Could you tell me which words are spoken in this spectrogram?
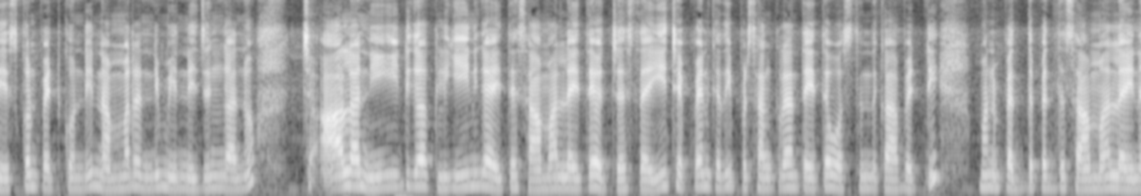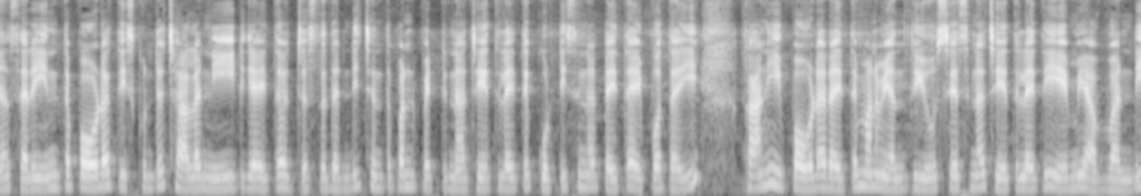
చేసుకొని పెట్టుకోండి. నమ్మరండి మీరు నిజంగాను. చాలా నీట్గా క్లీన్గా అయితే సామాన్లు అయితే వచ్చేస్తాయి. చెప్పాను కదా ఇప్పుడు సంక్రాంతి అయితే వస్తుంది కాబట్టి మనం పెద్ద పెద్ద సామాన్లు అయినా సరే ఇంత పౌడర్ తీసుకుంటే చాలా నీట్గా అయితే వచ్చేస్తుందండి. చింతపండు పెట్టిన చేతులు అయితే కొట్టేసినట్టు అయితే అయిపోతాయి. కానీ ఈ పౌడర్ అయితే మనం ఎంత యూస్ చేసినా చేతులు అయితే ఏమీ అవ్వండి.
